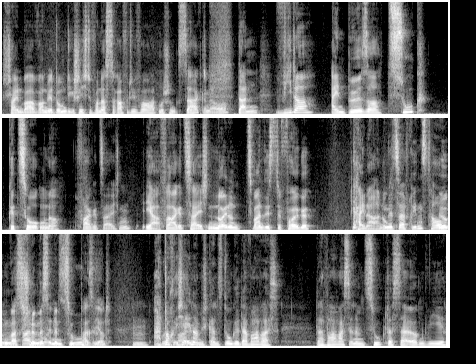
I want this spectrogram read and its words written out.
Scheinbar waren wir dumm. Die Geschichte von Asterafu TV hat man schon gesagt. Genau. Dann wieder ein böser Zuggezogener. Fragezeichen. Ja, Fragezeichen. 29. Folge. Keine Ahnung. Mit zwei Friedenstauben. Irgendwas Schlimmes in einem Zug, passiert. ah, gute doch, ich Frage. erinnere mich ganz dunkel. Da war was. Da war was in einem Zug, dass da irgendwie.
